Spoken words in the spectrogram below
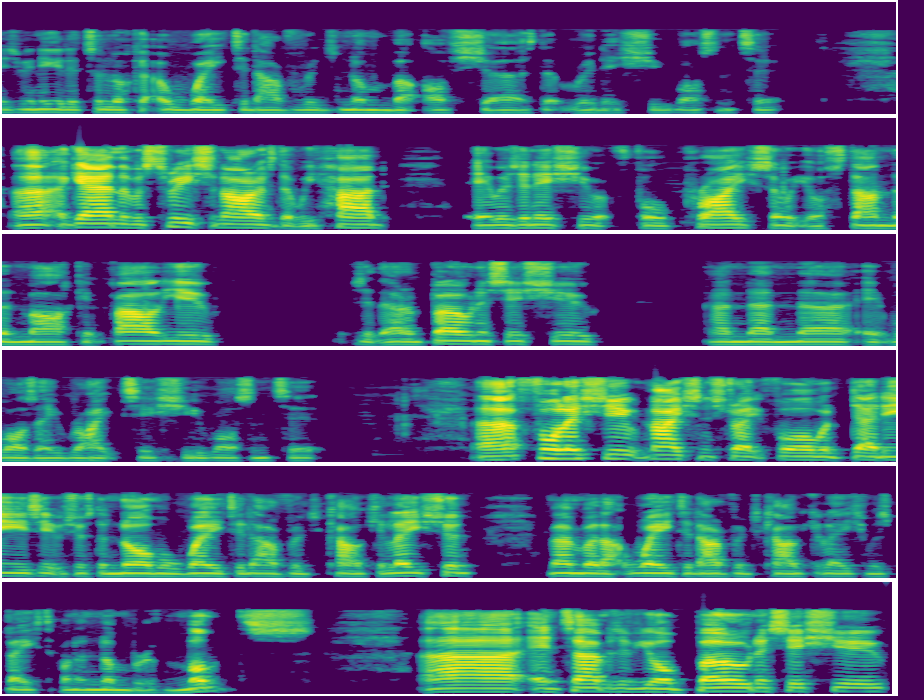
is we needed to look at a weighted average number of shares that were in issue, wasn't it? Uh, again, there was three scenarios that we had. It was an issue at full price, so at your standard market value. Was it there a bonus issue? And then uh, it was a rights issue, wasn't it? Uh, full issue, nice and straightforward, dead easy. It was just a normal weighted average calculation. Remember that weighted average calculation was based upon a number of months. Uh, in terms of your bonus issue,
